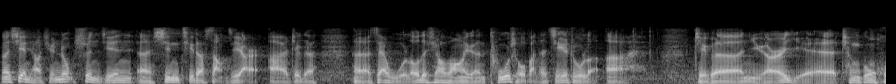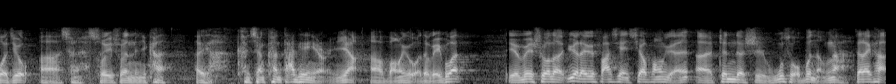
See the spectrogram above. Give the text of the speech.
那现场群众瞬间呃心提到嗓子眼儿啊！这个呃在五楼的消防员徒手把她接住了啊！这个女儿也成功获救啊！所以说呢，你看，哎呀，看像看大电影一样啊！网友的围观，有位说了，越来越发现消防员啊真的是无所不能啊！再来看。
